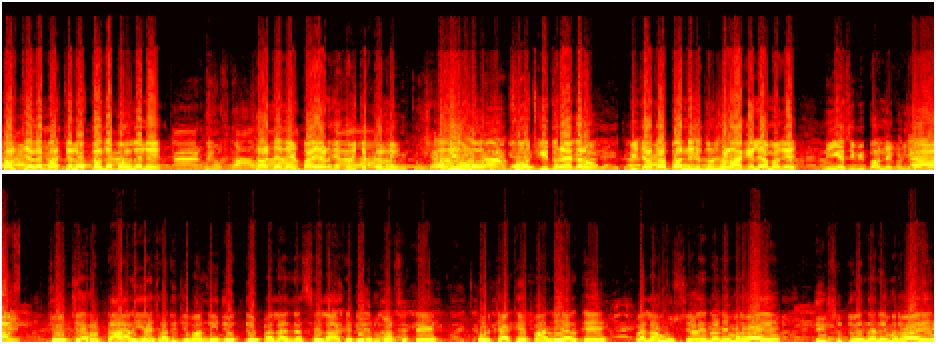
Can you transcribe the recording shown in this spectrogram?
ਪਰਚੇ ਦੇ ਪਰਚੇ ਲੋਕਾਂ ਤੇ ਪਾਉਂਦੇ ਨੇ। ਸਾਡੇ ਦੇ ਵੀ ਪੈ ਜਾਣਗੇ ਕੋਈ ਚੱਕਰ ਨਹੀਂ। ਅਸੀਂ ਹੁਣ ਸੋਚ ਕੀ ਤੁਰਿਆ ਕਰੋ? ਵੀ ਜਾਂ ਤਾਂ ਭਾਨੇ ਸਿੱਧੂ ਨੂੰ ਛੜਾ ਕੇ ਲਿਆਵਾਂਗੇ ਨਹੀਂ ਅਸੀਂ ਵੀ ਭਾਨੇ ਕੋਲ ਜਾਵਾਂਗੇ। ਜੋ ਜਬਰ ਢਾਰੀ ਹੈ ਸਾਡੀ ਜਵਾਨੀ ਦੇ ਉੱਤੇ ਪਹਿਲਾਂ ਐਨਐਸਏ ਲਾ ਕੇ ਡਿਬਰੂਗੜ੍ਹ ਸਿੱਟੇ ਹੁਣ ਚੱਕ ਕੇ ਭਾਨੇ ਵਰਗੇ ਪਹਿਲਾਂ ਮੂਸੇ ਵਾਲੇ ਇਹਨਾਂ ਨੇ ਮਰਵਾਏ ਦੀਪ ਸਿੱਧੂ ਇਹਨਾਂ ਨੇ ਮਰਵਾਏ।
